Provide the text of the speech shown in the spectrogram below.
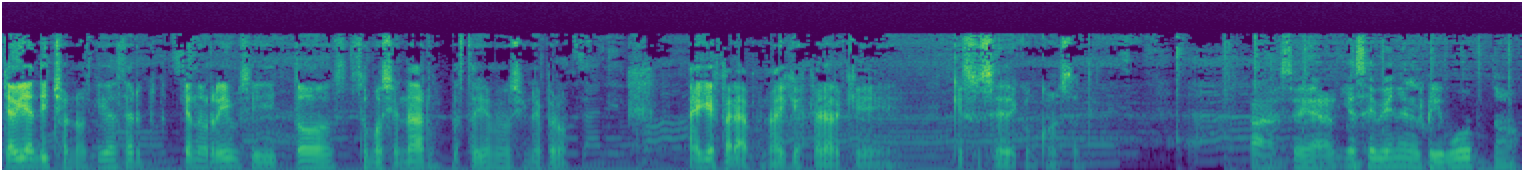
ya habían dicho, ¿no? Que iba a ser Keanu Reeves y todos se emocionaron, hasta yo me emocioné, pero hay que esperar, ¿no? Hay que esperar que, que sucede con Constantine. Ah, se- ya se viene el reboot, ¿no?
